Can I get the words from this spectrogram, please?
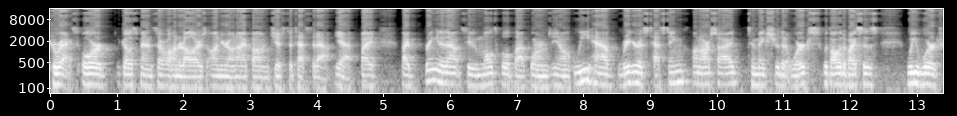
Correct. Or go spend several hundred dollars on your own iPhone just to test it out. Yeah. By by bringing it out to multiple platforms, you know, we have rigorous testing on our side to make sure that it works with all the devices. We worked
